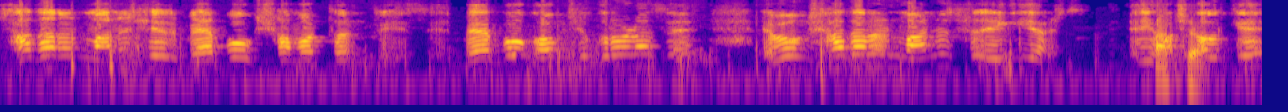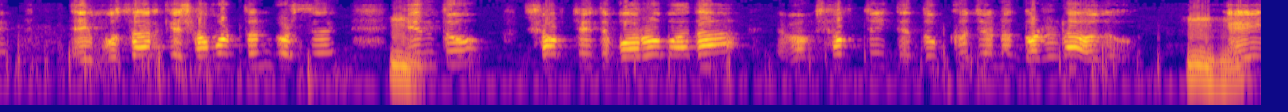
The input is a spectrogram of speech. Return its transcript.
সাধারণ মানুষের ব্যাপক সমর্থন পেয়েছে ব্যাপক অংশগ্রহণ আছে এবং সাধারণ মানুষ এগিয়ে আসছে। এই আচ্ছা। হরতালকে এই প্রচারকে সমর্থন করছে। কিন্তু সবচেয়ে বড় বাধা এবং সবচেয়ে দুঃখজনক ঘটনা হলো এই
